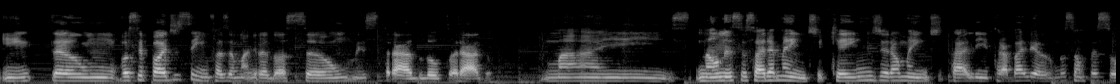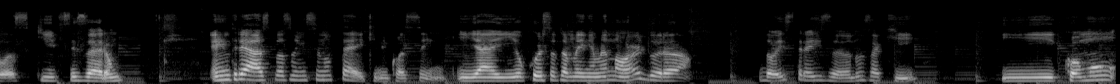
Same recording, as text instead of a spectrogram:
Então, você pode sim fazer uma graduação, mestrado, doutorado, mas não necessariamente. Quem geralmente está ali trabalhando são pessoas que fizeram, entre aspas, um ensino técnico, assim. E aí o curso também é menor, dura dois, três anos aqui. E como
